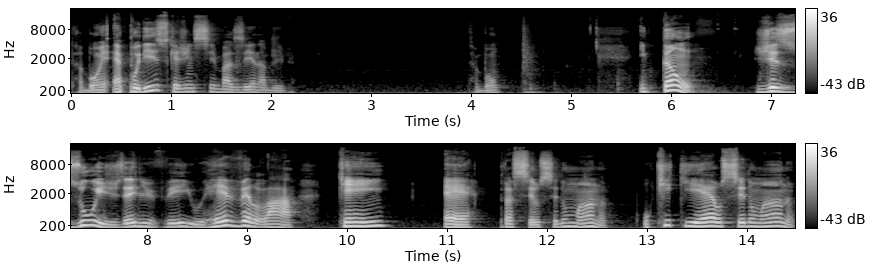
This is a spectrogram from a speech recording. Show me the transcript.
Tá bom? É por isso que a gente se baseia na Bíblia. Tá bom? Então, Jesus, ele veio revelar quem é para ser o ser humano. O que, que é o ser humano?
